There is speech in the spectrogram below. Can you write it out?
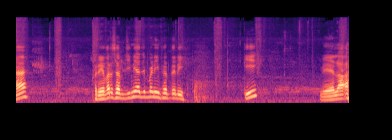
ਹੈ? ਫਰੇਵਰ ਸਬਜੀ ਨਹੀਂ ਅੱਜ ਬਣੀ ਫਿਰ ਤੇਰੀ। ਕੀ? ਵੇਲਾ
